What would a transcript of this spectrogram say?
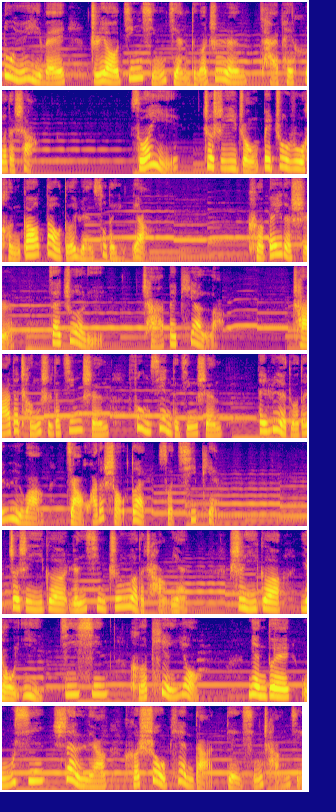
陆羽以为只有精行俭德之人才配喝得上，所以。这是一种被注入很高道德元素的饮料。可悲的是，在这里，茶被骗了。茶的诚实的精神、奉献的精神，被掠夺的欲望、狡猾的手段所欺骗。这是一个人性之恶的场面，是一个有意、机心和骗诱。面对无心、善良和受骗的典型场景，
